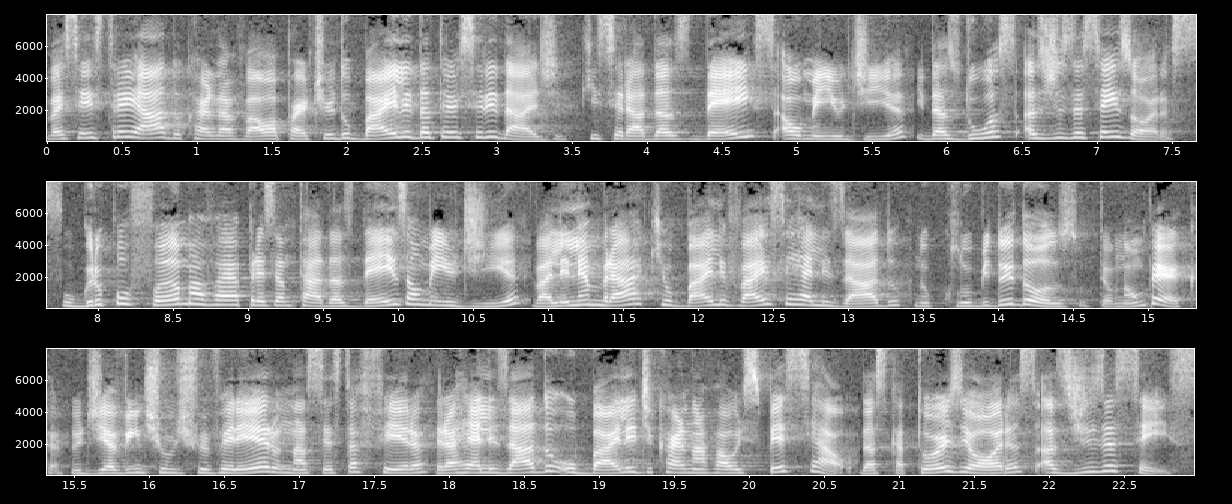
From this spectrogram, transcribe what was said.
vai ser estreado o carnaval a partir do baile da terceira idade, que será das 10 ao meio-dia e das 2 às 16 horas. O grupo Fama vai apresentar das 10 ao meio-dia. Vale lembrar que o baile vai ser realizado no Clube do Idoso, então não perca. No dia 21 de fevereiro, na sexta-feira, será realizado o baile de carnaval especial, das 14 horas às 16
